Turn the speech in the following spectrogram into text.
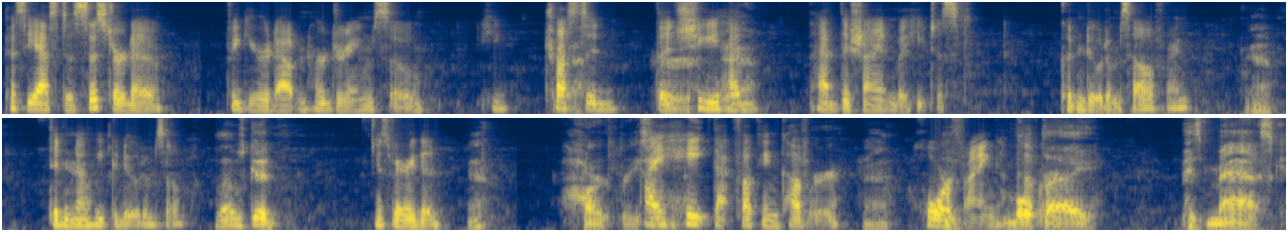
Because he asked his sister to figure it out in her dreams, so he trusted that Her, she had yeah. had the shine, but he just couldn't do it himself, right? Yeah. Didn't know he could do it himself. Well, that was good. It's very good. Heart racing. I hate that fucking cover. Yeah. Horrifying His cover. multi. His mask,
